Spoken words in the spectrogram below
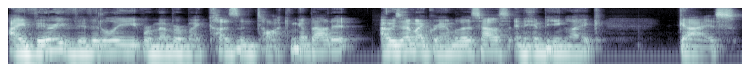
I very vividly remember my cousin talking about it. I was at my grandmother's house and him being like, guys,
